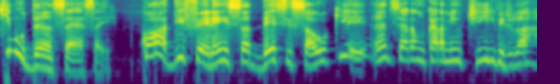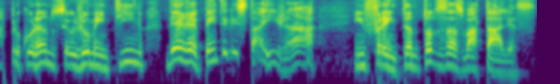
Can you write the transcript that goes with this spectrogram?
Que mudança é essa aí? Qual a diferença desse Saul que antes era um cara meio tímido lá, procurando seu jumentinho, de repente ele está aí já enfrentando todas as batalhas.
